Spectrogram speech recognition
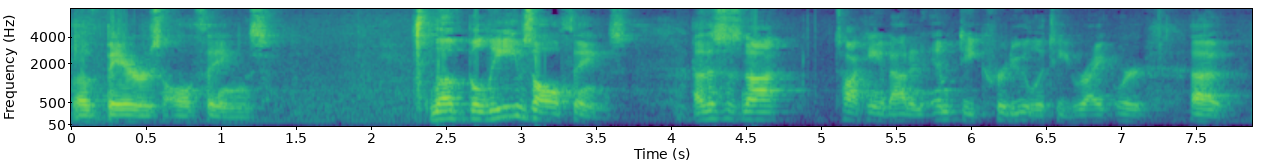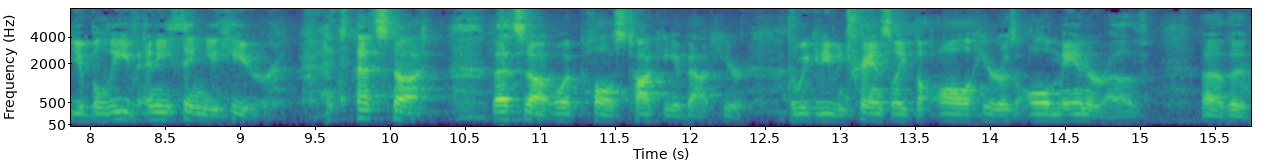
Love bears all things. Love believes all things. Now, this is not talking about an empty credulity, right? Where uh, you believe anything you hear. That's not that's not what Paul's talking about here. We could even translate the all here as all manner of. Uh, the,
